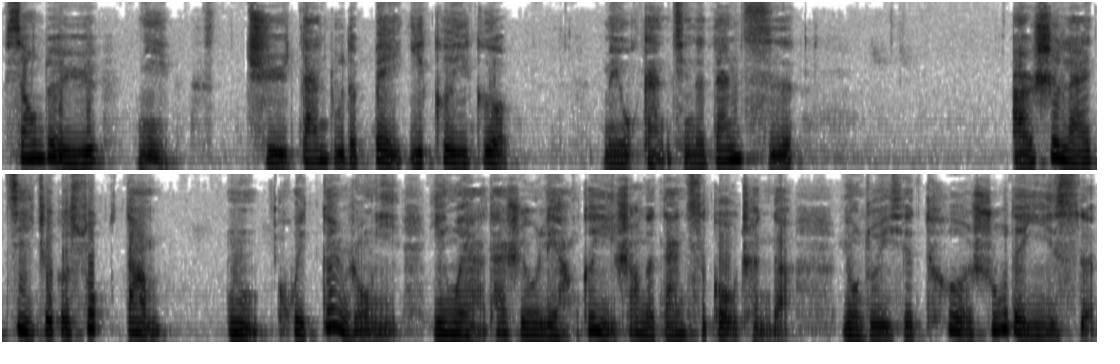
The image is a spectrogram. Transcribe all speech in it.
相对于你去单独的背一个一个没有感情的单词，而是来记这个 “so dumb”，嗯，会更容易，因为啊，它是由两个以上的单词构成的，用作一些特殊的意思。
